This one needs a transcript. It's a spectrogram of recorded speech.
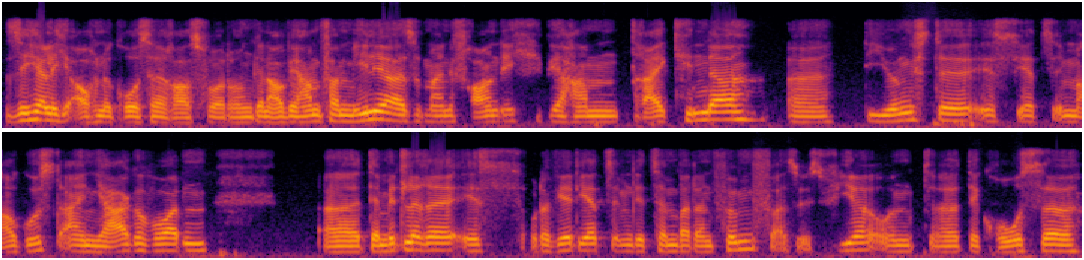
sicherlich auch eine große Herausforderung. Genau, wir haben Familie, also meine Frau und ich, wir haben drei Kinder. Äh, die jüngste ist jetzt im August ein Jahr geworden. Äh, der mittlere ist oder wird jetzt im Dezember dann fünf, also ist vier und äh, der große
